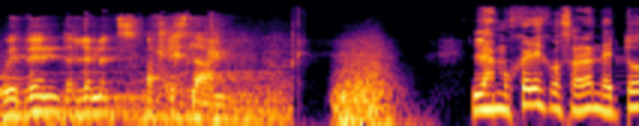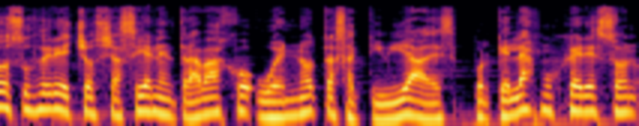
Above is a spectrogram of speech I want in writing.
within the limits of Islam. Las mujeres gozarán de todos sus derechos, ya sea en el trabajo o en otras actividades, porque las mujeres son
